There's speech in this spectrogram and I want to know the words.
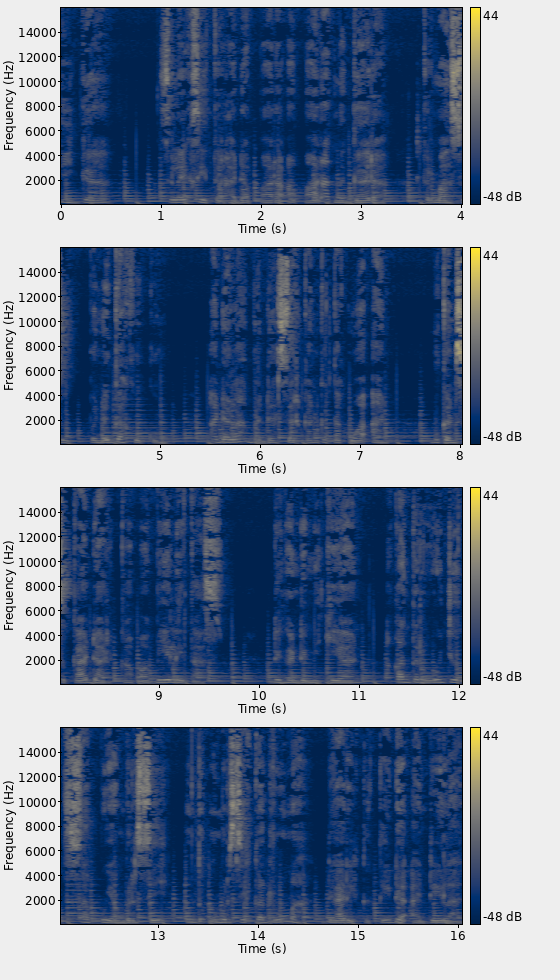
3 seleksi terhadap para aparat negara, termasuk penegak hukum, adalah berdasarkan ketakwaan, bukan sekadar kapabilitas. Dengan demikian, akan terwujud sapu yang bersih untuk membersihkan rumah dari ketidakadilan.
